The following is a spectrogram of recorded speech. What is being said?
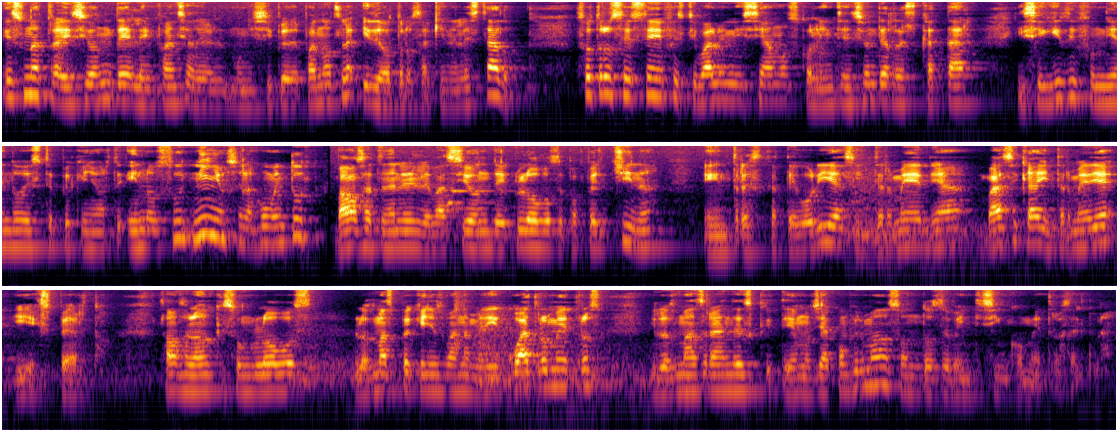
Es una tradición de la infancia del municipio de Panotla y de otros aquí en el estado. Nosotros este festival lo iniciamos con la intención de rescatar y seguir difundiendo este pequeño arte en los niños, en la juventud. Vamos a tener elevación de globos de papel china en tres categorías, intermedia, básica, intermedia y experto. Estamos hablando que son globos, los más pequeños van a medir 4 metros y los más grandes que tenemos ya confirmados son dos de 25 metros de altura.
